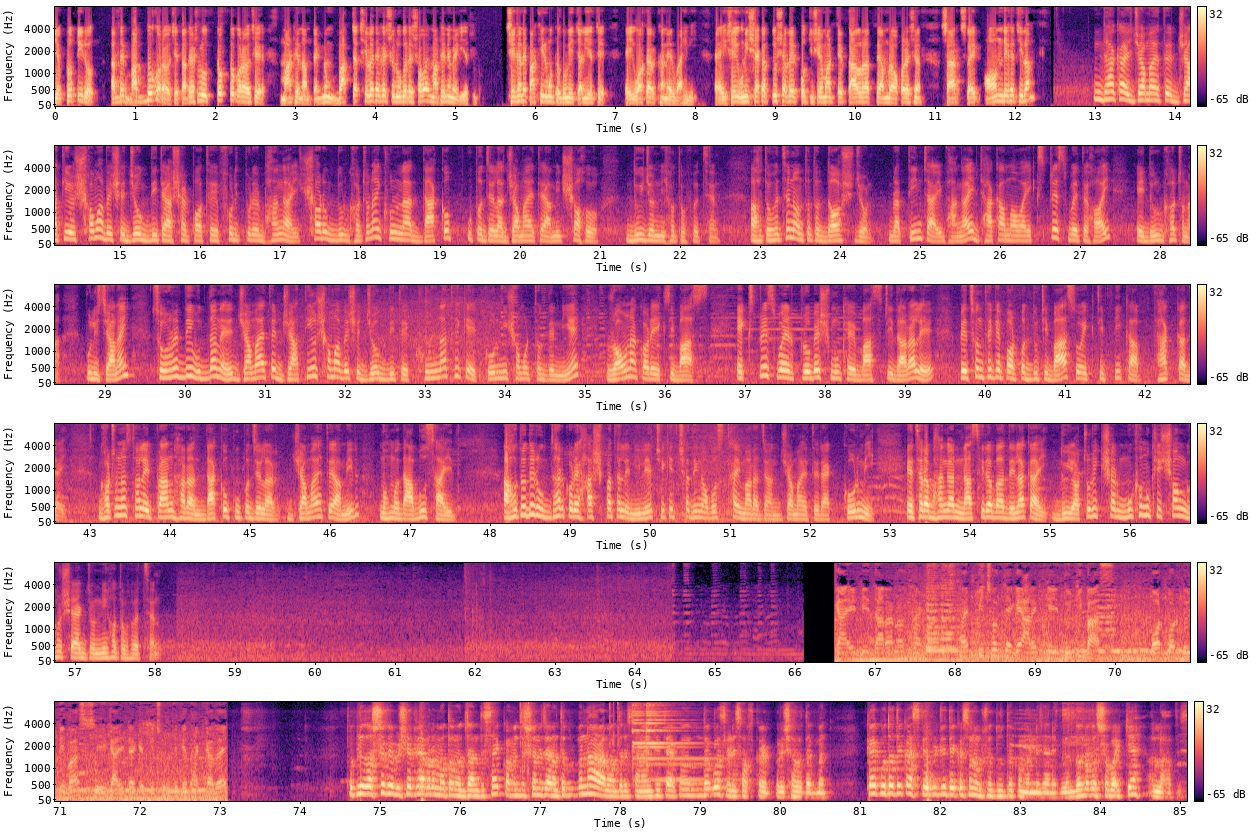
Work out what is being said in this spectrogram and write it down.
যে প্রতিরোধ, তাদের বাধ্য করা হয়েছে, তাদের আসলে উত্তক্ত করা হয়েছে মাঠে নামতে। একদম বাচ্চা ছেলে থেকে শুরু করে সবাই মাঠে নেমে গিয়েছিল। সেখানে পাখির মতো গুলি চালিয়েছে এই ওয়াকার খানের বাহিনী। সেই উনিশশো একাত্তর সালের পঁচিশে মার্চের কাল রাত্রে আমরা অপারেশন সার্চ লাইট অন দেখেছিলাম। ঢাকায় জামায়াতের জাতীয় সমাবেশে যোগ দিতে আসার পথে ফরিদপুরের ভাঙায় সড়ক দুর্ঘটনায় খুলনা দাকব উপজেলা জামায়াতে আমির সহ দুইজন নিহত হয়েছেন। আহত হয়েছেন অন্তত দশ জন। রাত তিনটায় ভাঙায় ঢাকা মাওয়া এক্সপ্রেসওয়েতে হয় এই দুর্ঘটনা। পুলিশ জানায় সোহরার্দি উদ্যানে জামায়াতের জাতীয় সমাবেশে যোগ দিতে খুলনা থেকে কর্মী সমর্থকদের নিয়ে রওনা করে একটি বাস। এক্সপ্রেসওয়ের প্রবেশ মুখে বাসটি দাঁড়ালে পেছন থেকে পরপর দুটি বাস ও একটি পিকআপ ধাক্কা দেয়। ঘটনাস্থলে প্রাণ হারান দাকপ উপজেলার জামায়াতে আমির মোহাম্মদ আবু সাইদ। আহতদের উদ্ধার করে হাসপাতালে নিলে চিকিৎসাধীন অবস্থায় মারা যান জামায়াতের এক কর্মী। এছাড়া ভাঙ্গার নাসিরাবাদ এলাকায় দুই অটোরিকশার মুখোমুখি সংঘর্ষে একজন নিহত হয়েছেন। গাড়িটি দাঁড়ানো থাকা অবস্থায় পিছন থেকে আরেকটি দুটি বাস, পরপর দুটি বাস সেই গাড়িটাকে পিছন থেকে ধাক্কা দেয়। তো প্রিয় দর্শক এই বিষয়টি আপনার মতামত জানতে চাই কমেন্ট সেকশনে জানাতে ভুলবেন না, আর আমাদের চ্যানেলটিতে এখন থাকলে চ্যানেল সাবস্ক্রাইব করে সাথে থাকবেন। কে কোথা থেকে আজকের ভিডিও দেখেছেন, অবশ্যই দ্রুত কমেন্টে জানিয়ে ফেলেন ধন্যবাদ সবাইকে, আল্লাহ হাফিজ।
